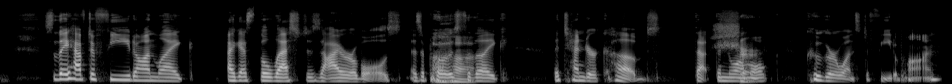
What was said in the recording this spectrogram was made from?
so they have to feed on like I guess the less desirables as opposed Uh-huh. to like the tender cubs that the Sure. normal cougar wants to feed upon.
